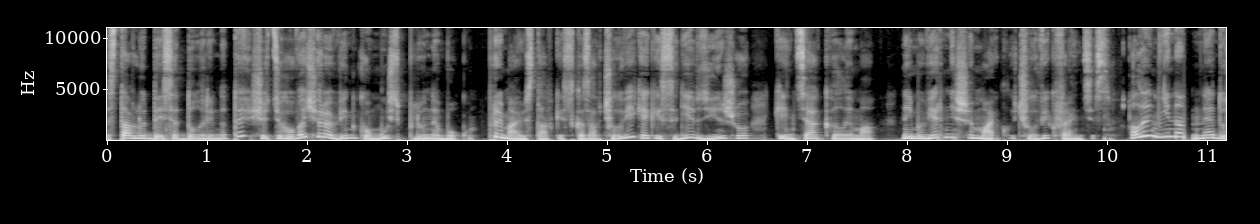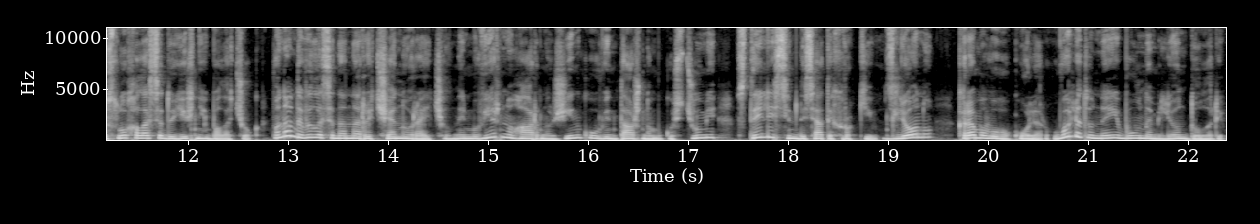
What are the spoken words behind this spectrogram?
Ставлю 10 доларів на те, що цього вечора він комусь плюне боку. Приймаю ставки, сказав чоловік, який сидів з іншого кінця килима. Наймовірніше Майкл, чоловік Френсіс. Але Ніна не дослухалася до їхніх балачок. Вона дивилася на наречену Рейчел, неймовірно гарну жінку у вінтажному костюмі в стилі 70-х років, з льону кремового кольору. Вигляд у неї був на мільйон доларів.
